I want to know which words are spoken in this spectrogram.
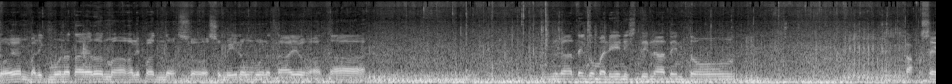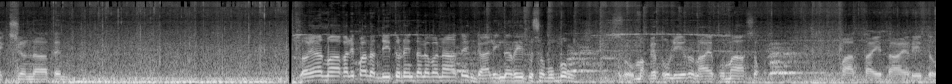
So ayan, balik muna tayo ron mga kalipad no. So sumilong muna tayo at uh, natin kung malinis din natin tong cock section natin. So ayan mga kalipad, dito na yung dalawa natin. Galing na rito sa bubong. So umakit uli ron, ayaw pumasok. Patay tayo rito.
